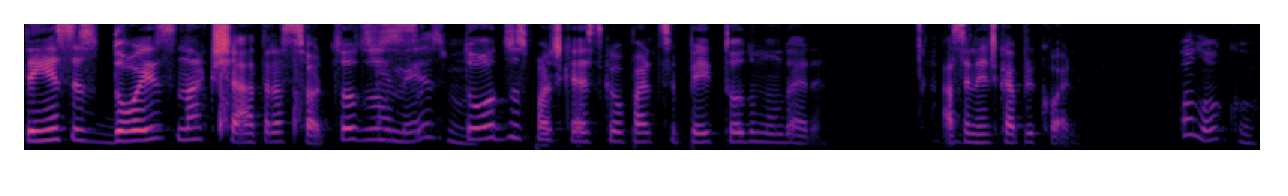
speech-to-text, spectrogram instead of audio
Tem esses dois nakshatras só. Todos os, É mesmo? Todos os podcasts que eu participei, todo mundo era. Ascendente Capricórnio. Ô, louco.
